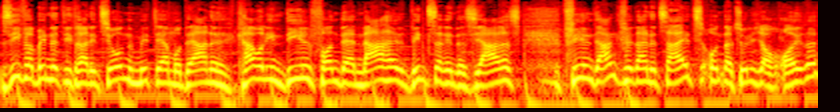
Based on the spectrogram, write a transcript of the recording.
Sie verbindet die Tradition mit der Moderne. Caroline Diel von der Nahe Winzerin des Jahres. Vielen Dank für deine Zeit und natürlich auch eure.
